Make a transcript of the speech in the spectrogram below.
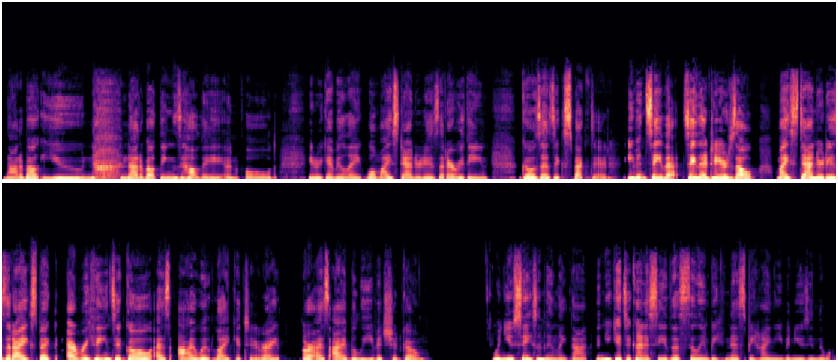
not about you, not about things how they unfold. You know, you can't be like, well, my standard is that everything goes as expected. Even say that. Say that to yourself. My standard is that I expect everything to go as I would like it to, right? Or as I believe it should go. When you say something like that, then you get to kind of see the silliness behind even using the word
